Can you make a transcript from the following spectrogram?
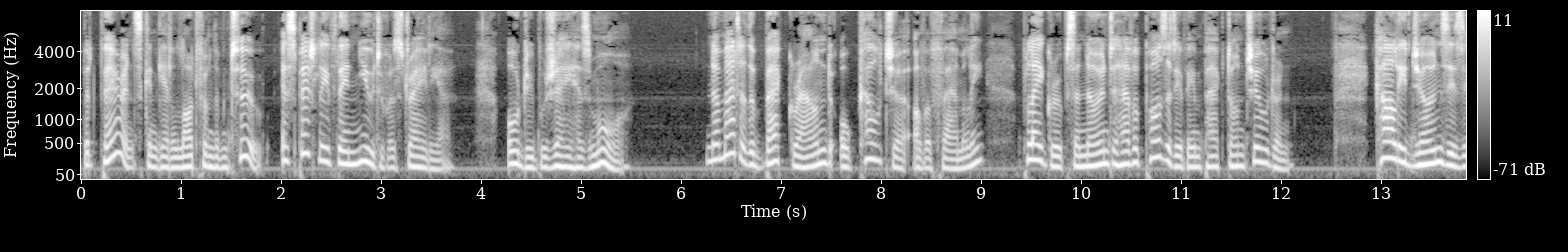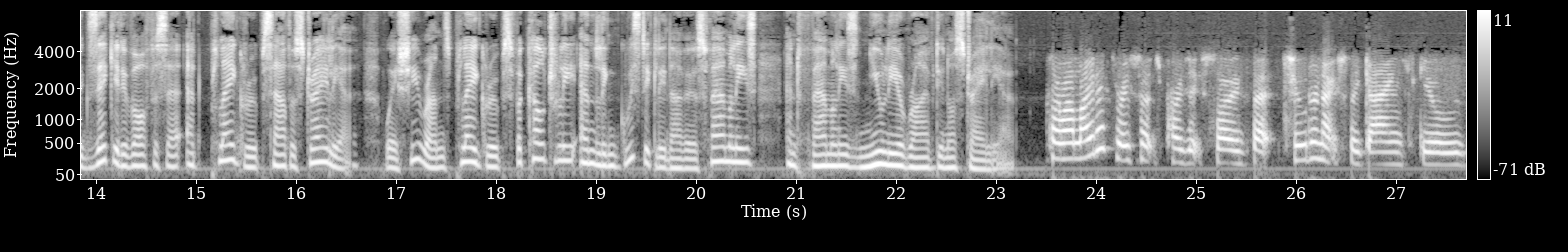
But parents can get a lot from them too, especially if they're new to Australia. Audrey Bourget has more. No matter the background or culture of a family, playgroups are known to have a positive impact on children. Carly Jones is Executive Officer at Playgroup South Australia, where she runs playgroups for culturally and linguistically diverse families and families newly arrived in Australia. So, our latest research project shows that children actually gain skills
